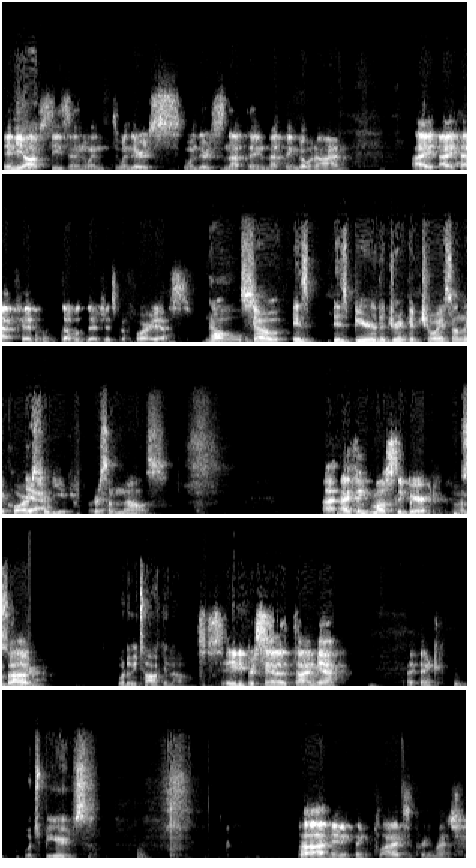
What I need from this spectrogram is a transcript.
in the off season, when when there's when there's nothing nothing going on, I I have hit double digits before. Yes. no. So is is beer the drink of choice on the course, Yeah. or do you prefer something else? I, I think mostly beer. Mostly About beer. What are we talking now? eighty percent of the time. Yeah, I think. Which beers? Uh, anything flies pretty much,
